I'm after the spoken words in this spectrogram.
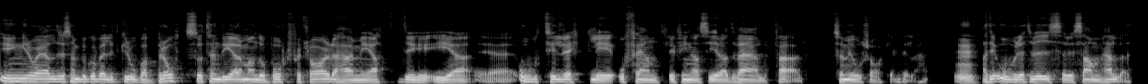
yngre och äldre, som begår väldigt grova brott så tenderar man då bortförklara det här med att det är eh, otillräcklig offentlig finansierad välfärd som är orsaken till det här. Mm. Att det är orättvisor i samhället.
